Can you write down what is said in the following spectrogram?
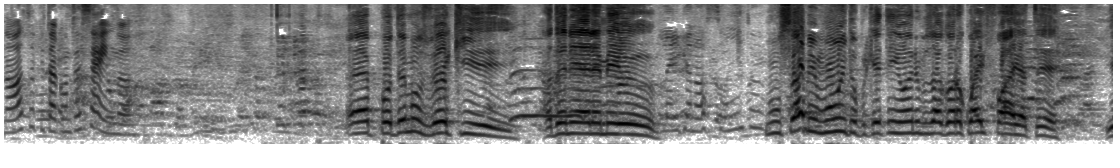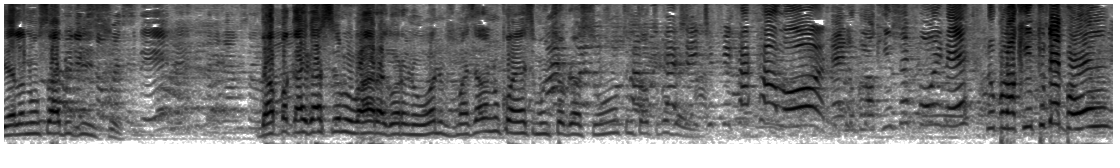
Nossa, o que tá acontecendo? É, podemos ver que a Daniela é meio. Não sabe muito, porque tem ônibus agora com Wi-Fi até. E ela não sabe disso. Dá pra carregar celular agora no ônibus, mas ela não conhece muito sobre o assunto, então tudo A bem. gente fica calor. É, no bloquinho você foi, né? No bloquinho tudo é bom.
